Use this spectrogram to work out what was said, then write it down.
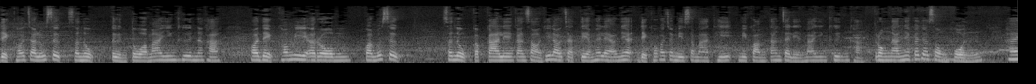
เด็กเขาจะรู้สึกสนุกตื่นตัวมากยิ่งขึ้นนะคะ พอเด็กเขามีอารมณ์ความรู้สึกสนุกกับการเรียนการสอนที่เราจัดเตรียมให้แล้วเนี่ยเด็กเขาก็จะมีสมาธิมีความตั้งใจเรียนมากยิ่งขึ้นค่ะ ตรงนั้นเนี่ยก็จะส่งผลให้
